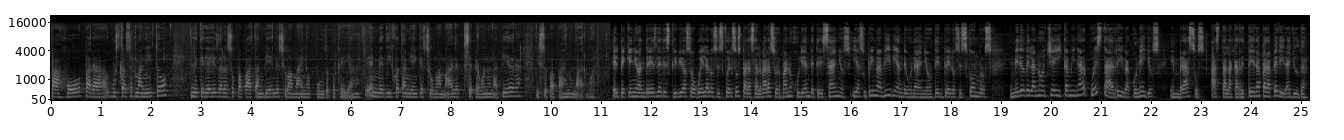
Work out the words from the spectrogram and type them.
bajó para buscar a su hermanito, le quería ayudar a su papá también y su mamá y no pudo porque ya me dijo también que su mamá se pegó en una piedra y su papá en un árbol. El pequeño Andrés le describió a su abuela los esfuerzos para salvar a su hermano Julián de tres años y a su prima Vivian de un año de entre los escombros en medio de la noche y caminar cuesta arriba con ellos en brazos hasta la carretera para pedir ayuda.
